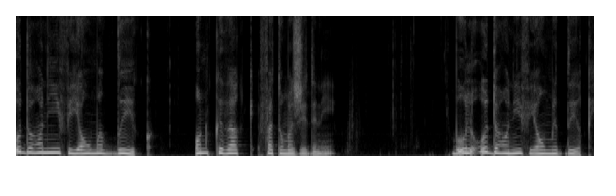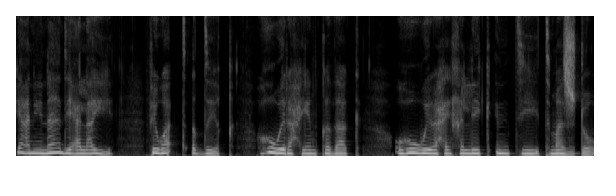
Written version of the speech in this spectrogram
أدعني في يوم الضيق أنقذك فتمجدني. بقول ادعني في يوم الضيق يعني نادي علي في وقت الضيق. هو رح ينقذك وهو رح يخليك انت تمجده.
